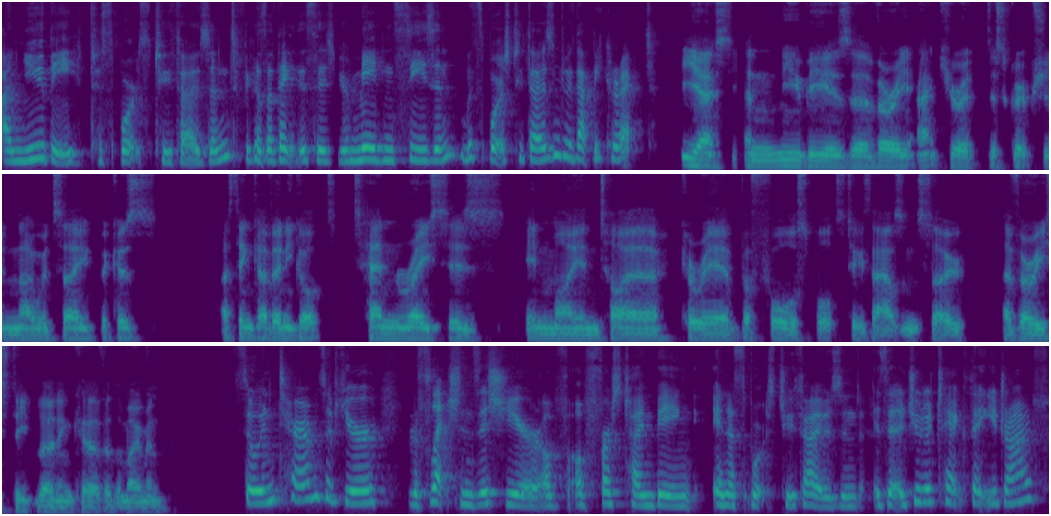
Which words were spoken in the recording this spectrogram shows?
a newbie to Sports 2000? Because I think this is your maiden season with Sports 2000. Would that be correct? Yes, and newbie is a very accurate description, I would say, because I think I've only got 10 races in my entire career before Sports 2000. So a very steep learning curve at the moment. So, in terms of your reflections this year of, of first time being in a Sports 2000, is it a Duratec that you drive?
